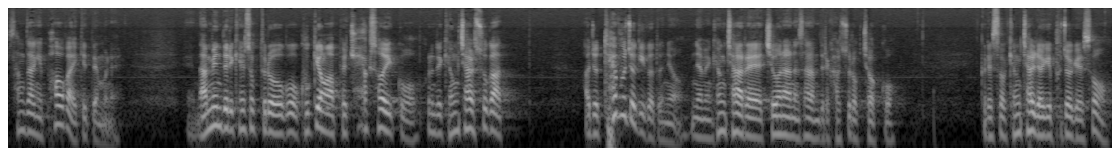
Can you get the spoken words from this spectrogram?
상당히 파워가 있기 때문에 예, 난민들이 계속 들어오고 국경 앞에 쭉 서 있고 그런데 경찰 수가 아주 태부적이거든요. 왜냐하면 경찰에 지원하는 사람들이 갈수록 적고 그래서 경찰력이 부족해서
